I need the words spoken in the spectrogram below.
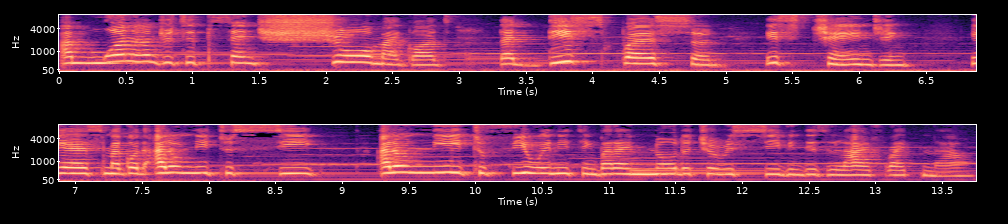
I'm 100% sure, my God, that this person is changing. Yes, my God, I don't need to see, I don't need to feel anything, but I know that you're receiving this life right now.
